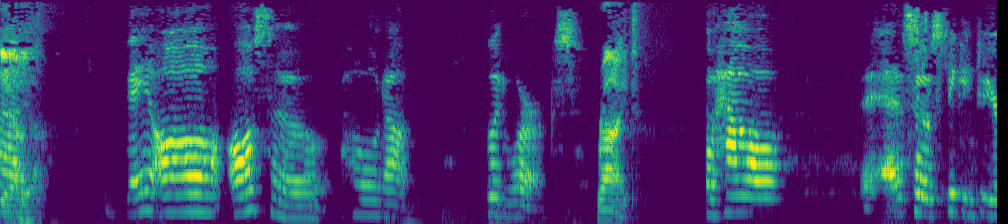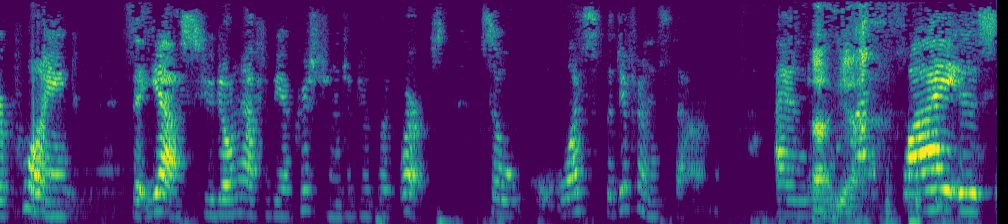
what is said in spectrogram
Yeah. um, they all also hold up good works. Right. So how, so speaking to your point, that yes, you don't have to be a Christian to do good works. So what's the difference then? And Uh, yeah. why is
